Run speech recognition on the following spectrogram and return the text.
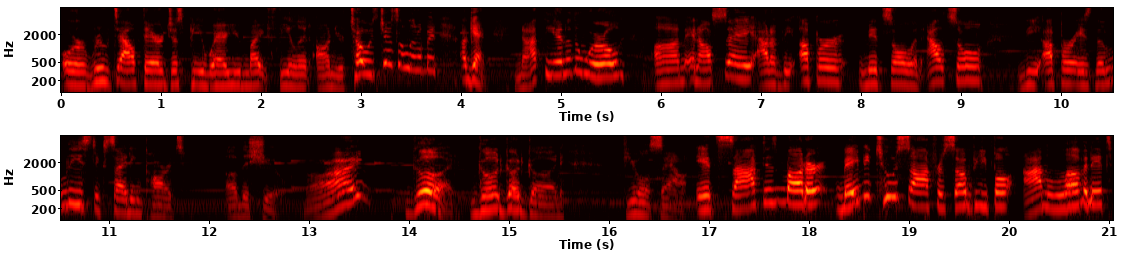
or a root out there, just beware you might feel it on your toes just a little bit. Again, not the end of the world. Um, and I'll say out of the upper, midsole, and outsole, the upper is the least exciting part of the shoe. All right? Good, good, good, good. Fuel cell. It's soft as butter, maybe too soft for some people. I'm loving it.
